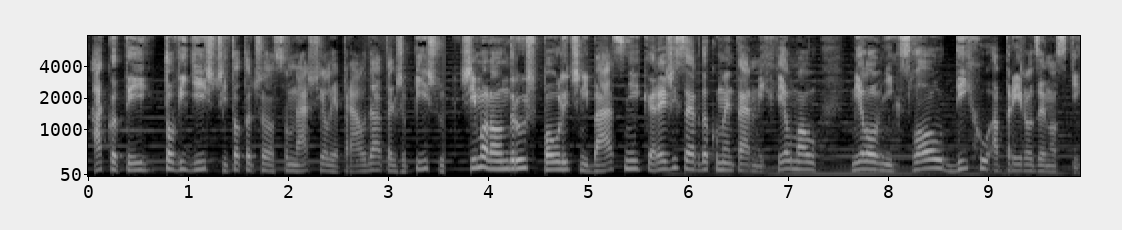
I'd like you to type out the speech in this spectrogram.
ako ty to vidíš, či toto, čo som našiel, je pravda. Takže píšu Šimon Ondruš, pouličný básnik, režisér dokumentárnych filmov, milovník slov, dychu a prírodzenosti.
